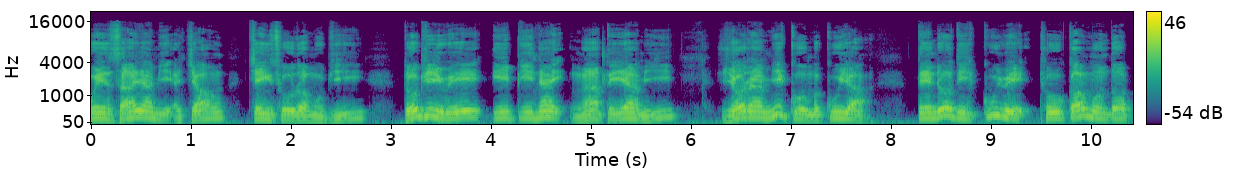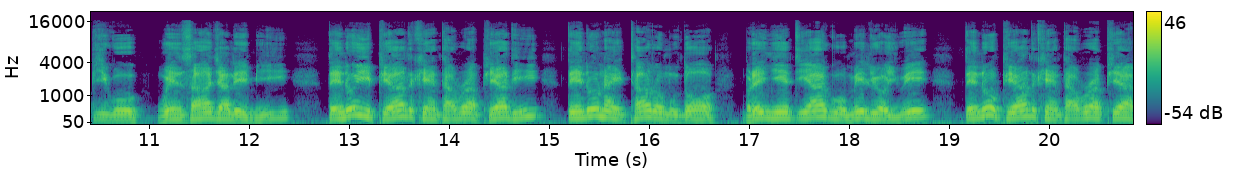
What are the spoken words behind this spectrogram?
ဝင်စားရမည်အကြောင်းချိန်ဆိုတော်မူပြီးတို့ဖြစ်၍ဤပြည်၌ငါတရားမည် ယော်ဒန်မြစ်ကိုမကူးရတင်တို့သည်ကူး၍ထိုကောင်းမွန်သောပြည်ကို ဝင်စားကြလိမ့်မည်တင်တို့၏ဘုရားသခင်သာရဘုရားသည်တင်တို့၌ထားတော်မူသောဗြိဉ္ဉ်တရားကိုမေ့လျော့၍သင်တို့ဘုရားသခင်သာဝရဘုရား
